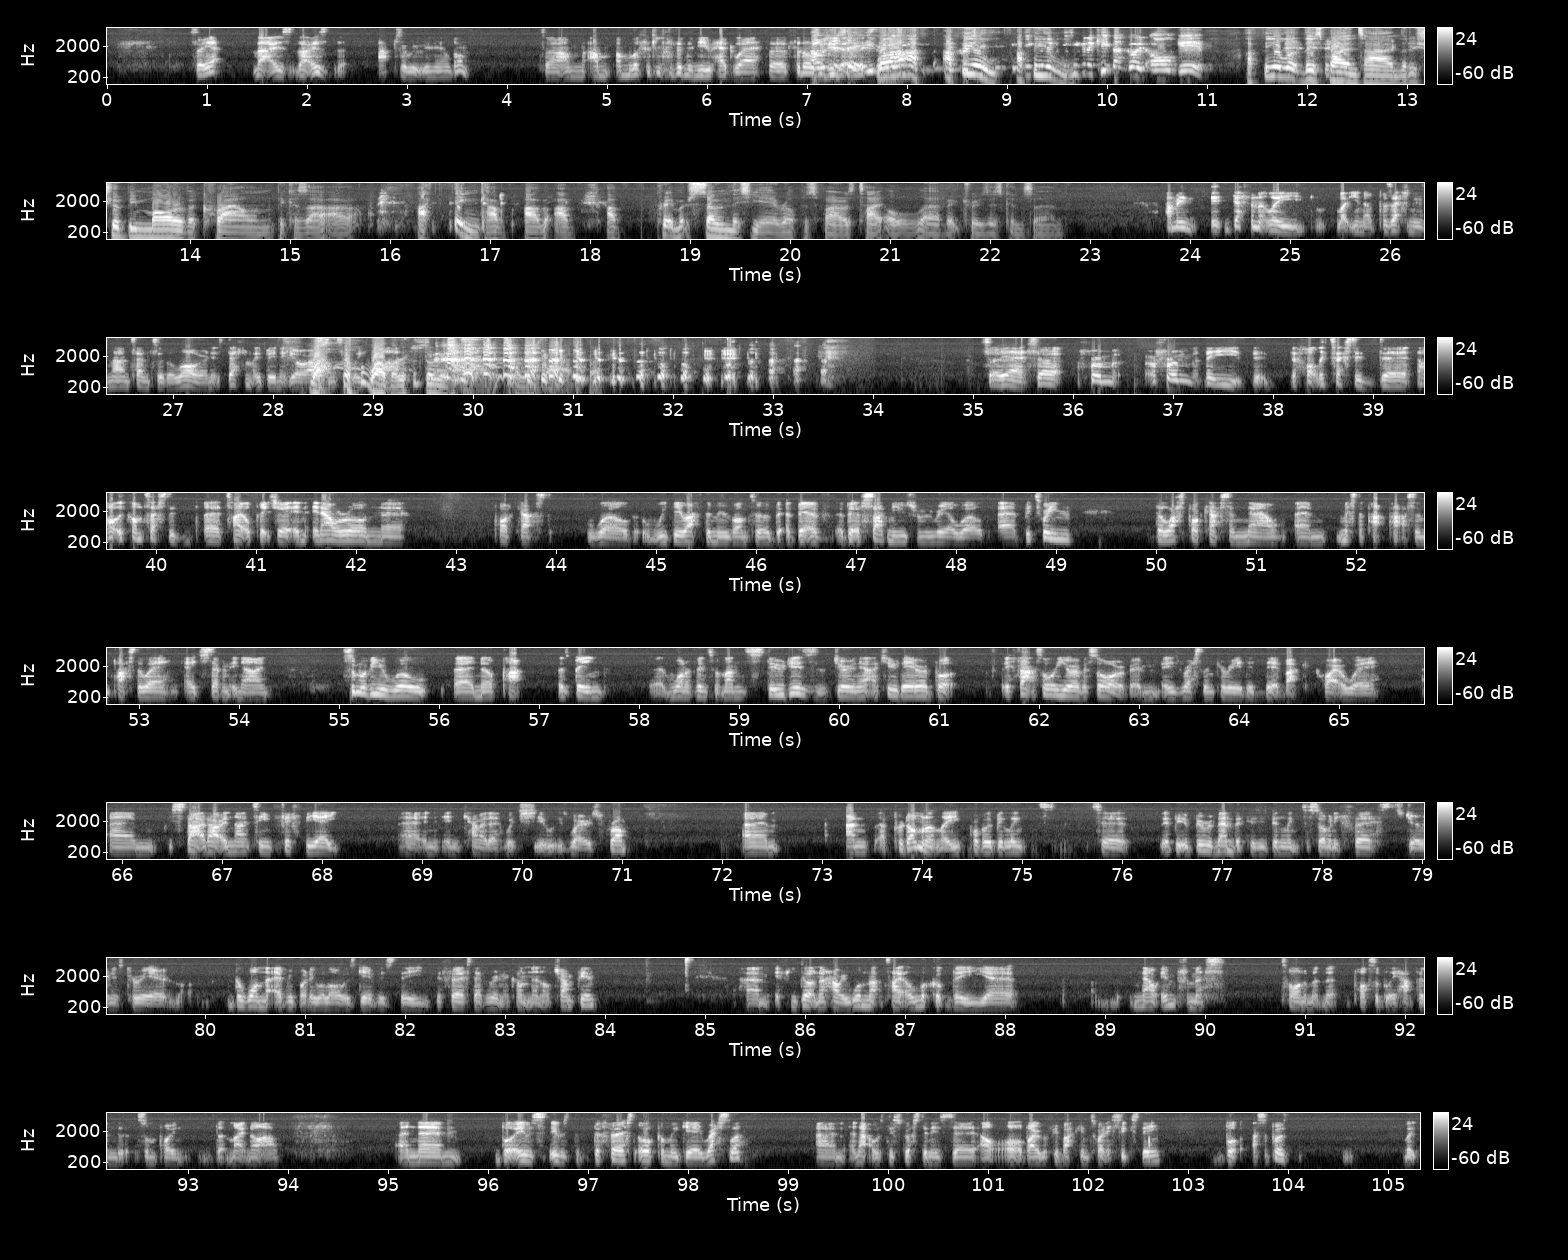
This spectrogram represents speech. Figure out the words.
So yeah, that is that is absolutely nailed on. So I'm I'm I'm loving loving the new headwear for for those. I was of you gonna say. Well, I, I feel, I You're feel, going to keep that going all game. I feel at this point in time that it should be more of a crown because I, I, I think I've, I've, I've, I've pretty much sewn this year up as far as title uh, victories is concerned. I mean, it definitely like you know possession is nine tenths of the law, and it's definitely been at your house Well, well, there, there is that. There is that. So yeah, so from from the the, the hotly tested, uh, hotly contested uh, title picture in, in our own uh, podcast world, we do have to move on to a bit, a bit of a bit of sad news from the real world. Uh, between the last podcast and now, um, Mr. Pat Patterson passed away, age seventy nine. Some of you will uh, know Pat has been uh, one of Vince McMahon's stooges during the Attitude Era, but if that's all you ever saw of him, his wrestling career did date back quite a way. Um, he started out in 1958 uh, in in Canada, which is where he's from, um, and uh, predominantly probably be linked to. Be, be remembered because he's been linked to so many firsts during his career. The one that everybody will always give is the the first ever Intercontinental Champion. Um, if you don't know how he won that title, look up the uh, now infamous tournament that possibly happened at some point that might not have. And um, but it was it was the, first openly gay wrestler, um, and that was discussed in his uh, autobiography back in 2016. But I suppose, like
